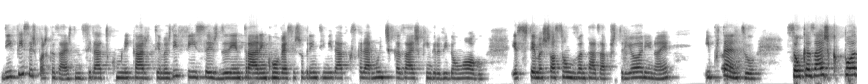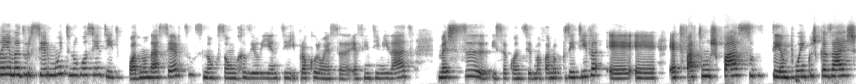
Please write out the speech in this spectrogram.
difíceis para os casais, de necessidade de comunicar temas difíceis, de entrar em conversas sobre intimidade, que se calhar muitos casais que engravidam logo, esses temas só são levantados a posteriori, não é? E portanto são casais que podem amadurecer muito no bom sentido. Pode não dar certo, se não são resilientes e procuram essa, essa intimidade, mas se isso acontecer de uma forma positiva, é, é, é de facto um espaço de tempo em que os casais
